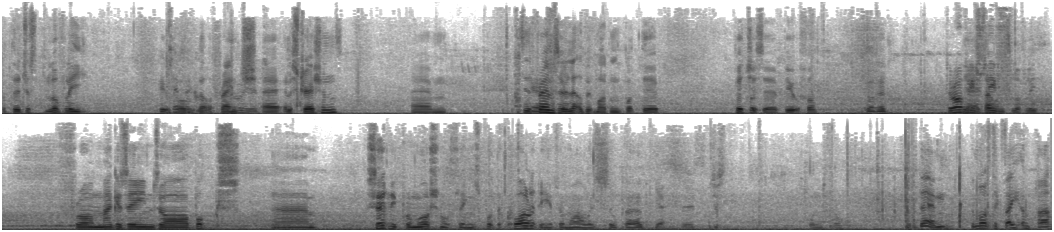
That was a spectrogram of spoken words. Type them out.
But they're just lovely, beautiful Typical little French uh, illustrations. Um, see, the Yes. frames are a little bit modern, but the pictures are beautiful. So they're, they're Yeah, obviously that one's lovely. from magazines or books. Um, certainly promotional things, but the quality of them all is superb. Yes, it's just wonderful. But then the most exciting part.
